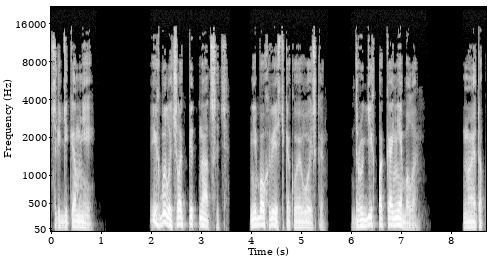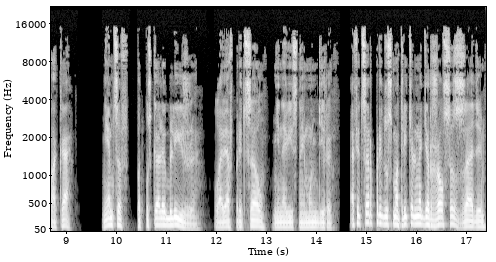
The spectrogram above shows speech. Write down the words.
среди камней. Их было человек пятнадцать. Не бог весть, какое войско. Других пока не было. Но это пока. Немцев подпускали ближе, ловя в прицел ненавистные мундиры. Офицер предусмотрительно держался сзади,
